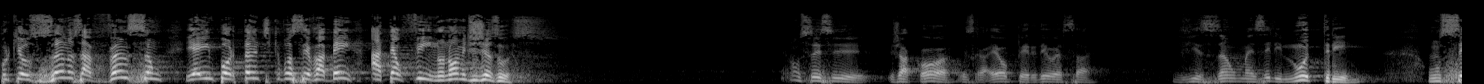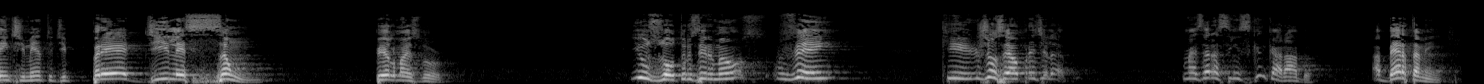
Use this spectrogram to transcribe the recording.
porque os anos avançam e é importante que você vá bem até o fim, no nome de Jesus. Eu não sei se Jacó, Israel, perdeu essa visão, mas ele nutre um sentimento de predileção pelo mais novo. E os outros irmãos veem que José é o predileto. Mas era assim, escancarado, abertamente.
